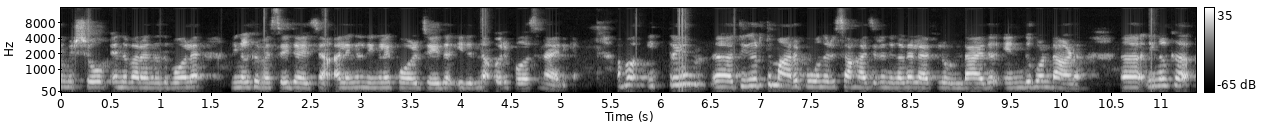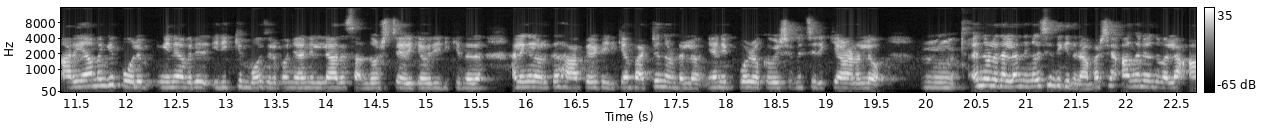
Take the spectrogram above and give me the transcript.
നിമിഷവും എന്ന് പറയുന്നത് പോലെ നിങ്ങൾക്ക് മെസ്സേജ് അയച്ച അല്ലെങ്കിൽ നിങ്ങളെ കോൾ ചെയ്ത് ഇരുന്ന ഒരു പേഴ്സൺ ആയിരിക്കാം. അപ്പോൾ ഇത്രയും തീർത്തു മാറിപ്പോകുന്ന ഒരു സാഹചര്യം നിങ്ങളുടെ ലൈഫിൽ ഉണ്ടായത് എന്തുകൊണ്ടാണ്? നിങ്ങൾക്ക് അറിയാമെങ്കിൽ പോലും ഇങ്ങനെ അവർ ഇരിക്കുമ്പോൾ ചിലപ്പോൾ ഞാൻ ഇല്ലാതെ സന്തോഷിച്ചായിരിക്കും അവർ ഇരിക്കുന്നത്. അല്ലെങ്കിൽ അവർക്ക് ഹാപ്പി ആയിട്ട് ഇരിക്കാൻ പറ്റുന്നുണ്ടല്ലോ. ഞാൻ ഇപ്പോഴൊക്കെ വിഷമിച്ചിരിക്കുകയാണല്ലോ. എന്നുള്ളതല്ല എന്നുള്ളതെല്ലാം നിങ്ങൾ ചിന്തിക്കുന്നില്ല. പക്ഷെ അങ്ങനെയൊന്നുമല്ല ആ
